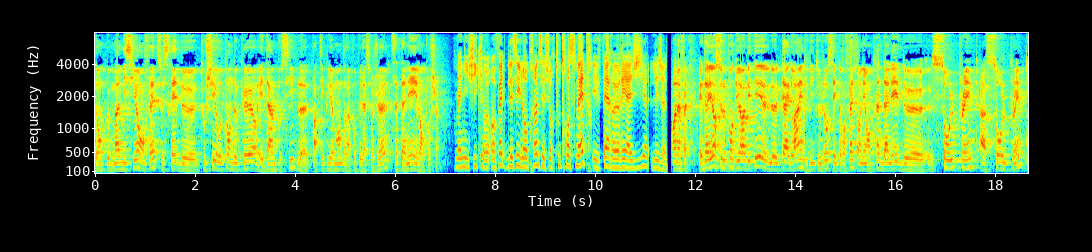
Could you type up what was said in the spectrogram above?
Donc, ma mission, en fait, ce serait de toucher autant de cœurs et d'âmes possibles, particulièrement dans la population jeune, cette année et l'an prochain. Magnifique. En fait, laisser une empreinte, c'est surtout transmettre et faire euh, réagir les jeunes. En effet. Et d'ailleurs, sur le plan durabilité, le tagline, je dis toujours, c'est qu'en fait, on est en train d'aller de soul print à soul print.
